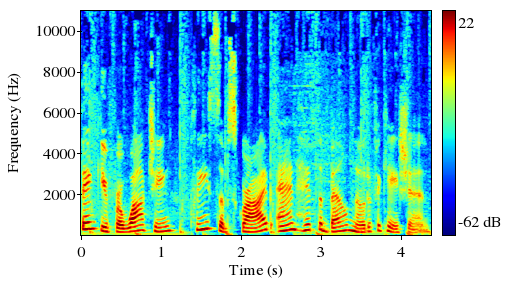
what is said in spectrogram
Thank you for watching. Please subscribe and hit the bell notification.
